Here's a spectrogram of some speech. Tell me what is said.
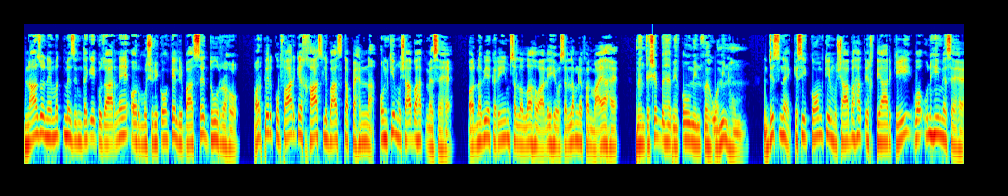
ناز و نعمت میں زندگی گزارنے اور مشرکوں کے لباس سے دور رہو اور پھر کفار کے خاص لباس کا پہننا ان کی مشابہت میں سے ہے۔ اور نبی کریم صلی اللہ علیہ وسلم نے فرمایا ہے من تشبه بقوم فهو منهم جس نے کسی قوم کی مشابہت اختیار کی وہ انہی میں سے ہے۔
